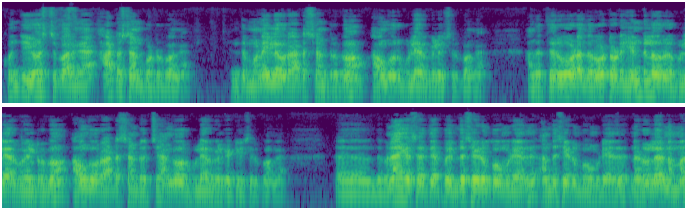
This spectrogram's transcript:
கொஞ்சம் யோசிச்சு பாருங்க. ஆட்டோ ஸ்டாண்ட் போட்டிருப்பாங்க. இந்த முனையில் ஒரு ஆட்டோ ஸ்டாண்ட் இருக்கும். அவங்க ஒரு பிள்ளையார் கோயில் வச்சுருப்பாங்க. அந்த தெருவோட அந்த ரோட்டோட எண்டில் ஒரு பிள்ளையார் கோயில் இருக்கும். அவங்க ஒரு ஆட்டோ ஸ்டாண்ட் வச்சு அங்கே ஒரு பிள்ளையார் கோயில் கட்டி வச்சுருப்பாங்க. இந்த விநாயகர் சதுர்த்தி அப்போ இந்த சைடும் போக முடியாது அந்த சைடும் போக முடியாது. நடுவில் நம்ம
